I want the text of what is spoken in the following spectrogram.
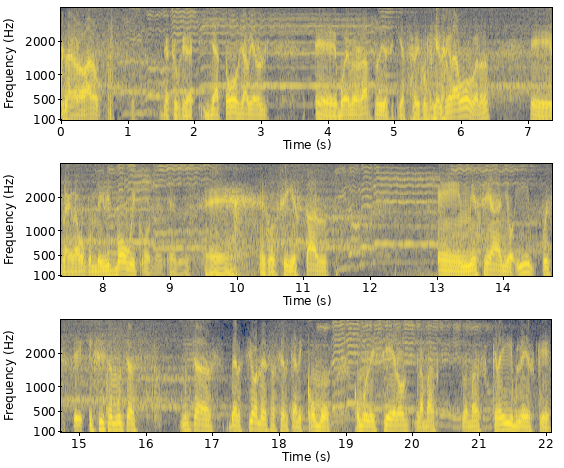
La grabaron, ya creo que ya todos ya vieron Eh, Bohemian Rhapsody, así que ya saben con quién la grabó, ¿verdad? Eh, la grabó con David Bowie, con el, eh, con Stardust en ese año. Y pues eh, existen muchas muchas versiones acerca de cómo, cómo le hicieron. La más, la más creíble es que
